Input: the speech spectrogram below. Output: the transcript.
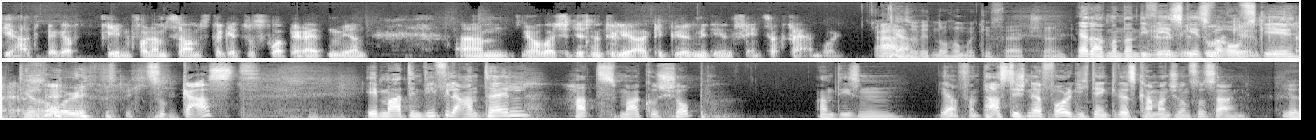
die Hartberger auf jeden Fall am Samstag etwas vorbereiten werden. Ähm, ja, weil sie das natürlich auch gebührend mit ihren Fans auch feiern wollen. Ah, ja. also wird noch einmal gefeiert, schön. Ja, da hat man dann die WSG Swarovski Tirol zu Gast. Eben Martin, wie viel Anteil hat Markus Schopp an diesem ja, fantastischen Erfolg? Ich denke, das kann man schon so sagen. Ja,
